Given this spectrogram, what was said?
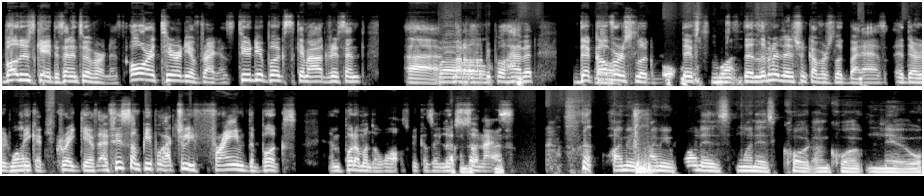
Baldur's Gate: Descent into Avernus or Tyranny of Dragons. Two new books came out recent. Uh, not a lot of people have it. The well, covers look. They've, one- the limited edition covers look badass. They make a great gift. I've seen some people actually frame the books and put them on the walls because they look so nice. I mean, I mean, one is one is quote unquote new.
